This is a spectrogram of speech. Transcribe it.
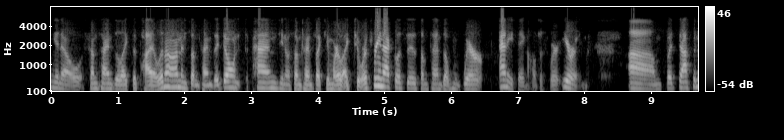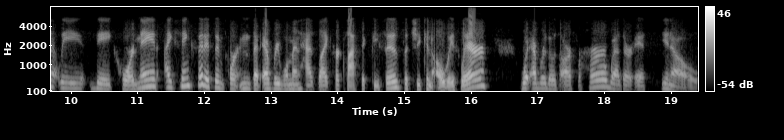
you know, sometimes I like to pile it on and sometimes I don't. It depends. You know, sometimes I can wear like two or three necklaces, sometimes I'll wear anything. I'll just wear earrings. Um, but definitely they coordinate. I think that it's important that every woman has like her classic pieces that she can always wear, whatever those are for her, whether it's, you know,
